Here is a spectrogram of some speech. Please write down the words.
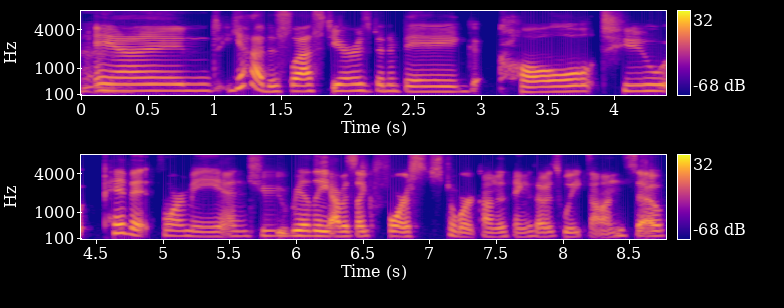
and yeah, this last year has been a big call to pivot for me and to really, I was like forced to work on the things I was weak on. So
